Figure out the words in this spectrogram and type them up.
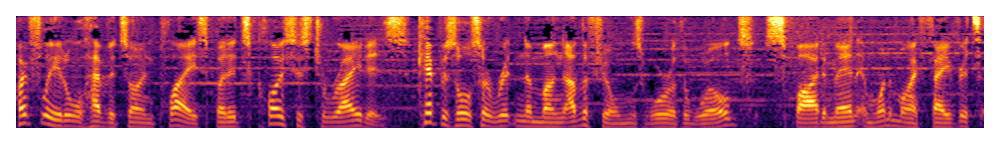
Hopefully, it'll have its own place, but it's closest to Raiders. Koepp has also written, among other films, War of the Worlds, Spider Man, and one of my favourites,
